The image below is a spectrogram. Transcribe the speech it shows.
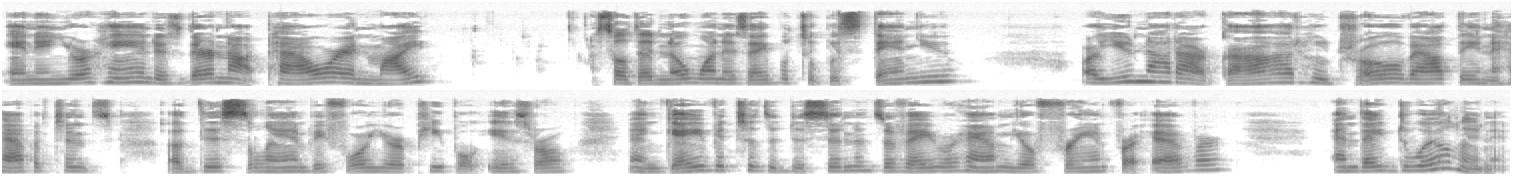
And in your hand is there not power and might, so that no one is able to withstand you? Are you not our God who drove out the inhabitants of this land before your people Israel and gave it to the descendants of Abraham, your friend, forever? And they dwell in it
